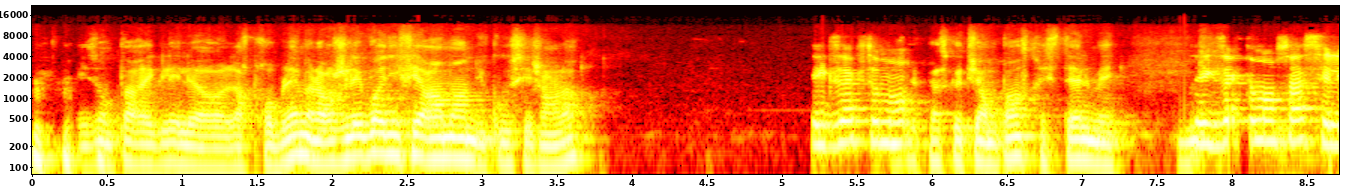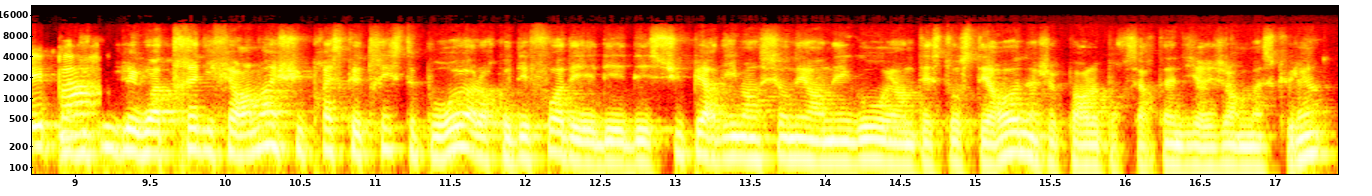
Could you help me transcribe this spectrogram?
Ils n'ont pas réglé leurs leur problèmes. Alors je les vois différemment, du coup, ces gens-là. Exactement. Je sais pas ce que tu en penses, Christelle, mais. exactement ça, c'est les parts. je les vois très différemment et je suis presque triste pour eux, alors que des fois, des, des, super dimensionnés en ego et en testostérone, je parle pour certains dirigeants masculins,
